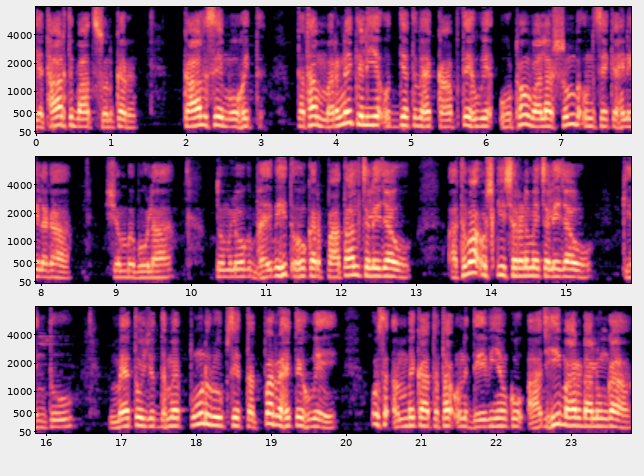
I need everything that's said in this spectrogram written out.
यथार्थ बात सुनकर काल से मोहित तथा मरने के लिए उद्यत वह कांपते हुए ओठों वाला शुंभ उनसे कहने लगा, शुंभ बोला, तुम लोग भयभीत होकर पाताल चले जाओ अथवा उसकी शरण में चले जाओ, किंतु मैं तो युद्ध में पूर्ण रूप से तत्पर रहते हुए उस अंबिका तथा उन देवियों को आज ही मार डालूँगा।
